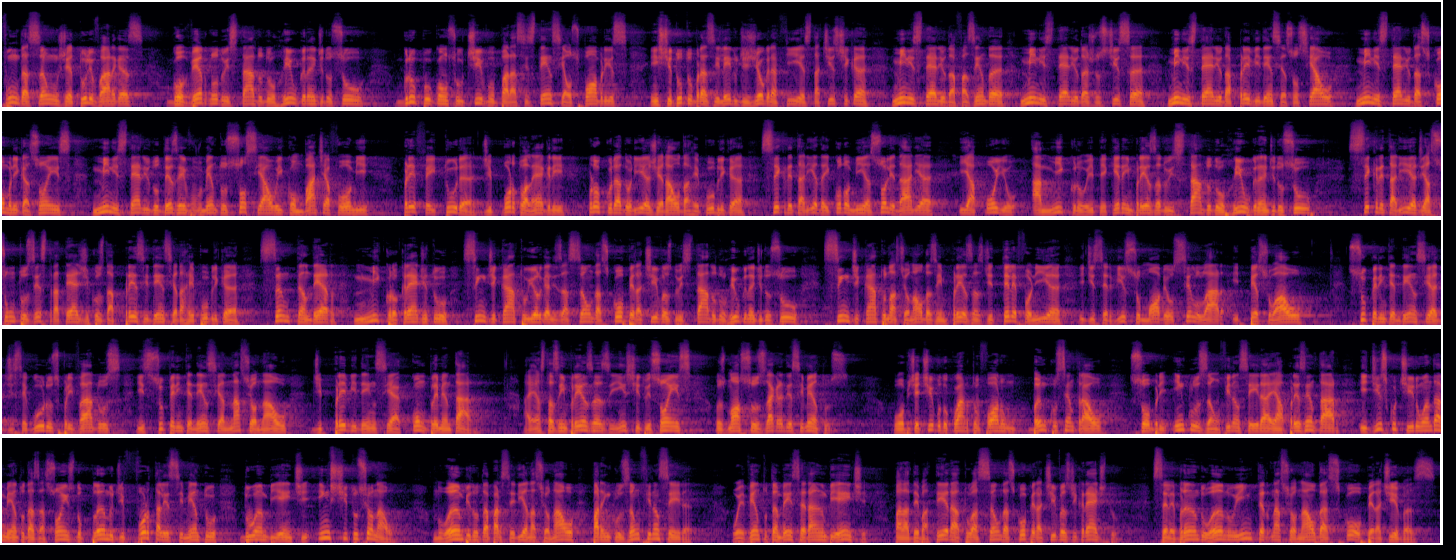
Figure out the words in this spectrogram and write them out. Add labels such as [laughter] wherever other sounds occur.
Fundação Getúlio Vargas, Governo do Estado do Rio Grande do Sul, Grupo Consultivo para Assistência aos Pobres, Instituto Brasileiro de Geografia e Estatística, Ministério da Fazenda, Ministério da Justiça, Ministério da Previdência Social, Ministério das Comunicações, Ministério do Desenvolvimento Social e Combate à Fome, Prefeitura de Porto Alegre, Procuradoria-Geral da República, Secretaria da Economia Solidária e Apoio à Micro e Pequena Empresa do Estado do Rio Grande do Sul, Secretaria de Assuntos Estratégicos da Presidência da República, Santander Microcrédito, Sindicato e Organização das Cooperativas do Estado do Rio Grande do Sul, Sindicato Nacional das Empresas de Telefonia e de Serviço Móvel Celular e Pessoal, Superintendência de Seguros Privados e Superintendência Nacional de Previdência Complementar. A estas empresas e instituições, os nossos agradecimentos. O objetivo do quarto Fórum Banco Central sobre Inclusão Financeira é apresentar e discutir o andamento das ações do Plano de Fortalecimento do Ambiente Institucional, no âmbito da Parceria Nacional para a Inclusão Financeira. O evento também será ambiente para debater a atuação das cooperativas de crédito, celebrando o Ano Internacional das Cooperativas.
